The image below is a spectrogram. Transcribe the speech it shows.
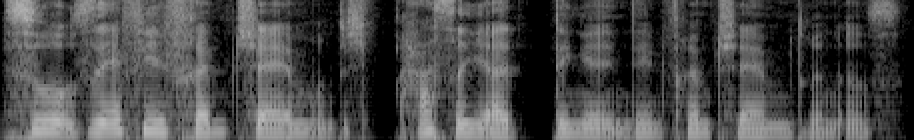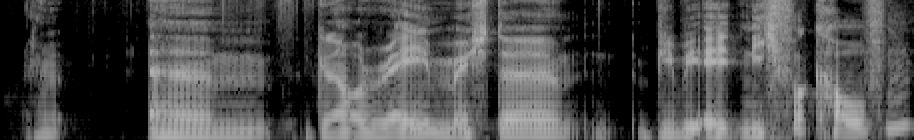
so sehr viel Fremdschämen und ich hasse ja Dinge, in denen Fremdschämen drin ist. Ähm, genau, Ray möchte BB-8 nicht verkaufen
